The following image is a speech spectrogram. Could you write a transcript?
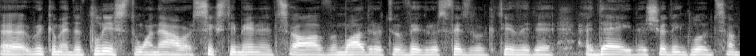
uh, recommend at least one hour, 60 minutes of moderate to vigorous physical activity a day. That should include some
